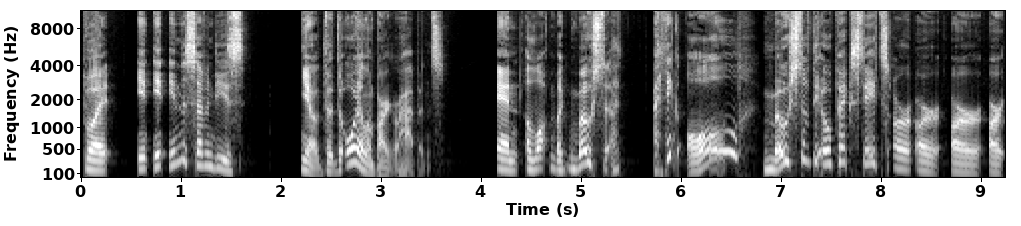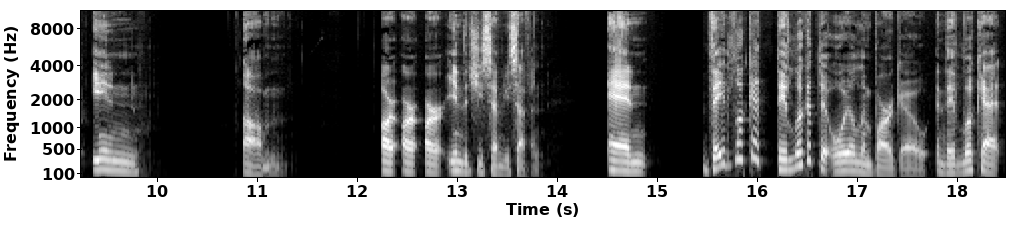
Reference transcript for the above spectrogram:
But in, in in the 70s you know the, the oil embargo happens. And a lot like most I- think all most of the opec states are are are are in um are are, are in the g77 and they look at they look at the oil embargo and they look at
